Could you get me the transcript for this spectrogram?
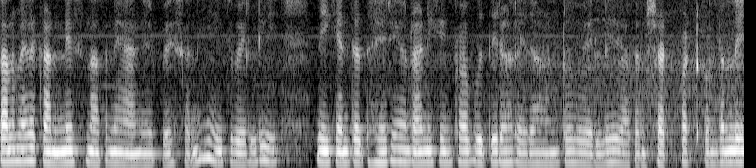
తన మీద కన్నేసిన అతనే అని చెప్పేసి అని ఇక వెళ్ళి నీకెంత ధైర్యం రా నీకు ఇంకా బుద్ధి రాలేదా? అంటూ వెళ్ళి అతను షర్ట్ పట్టుకుంటుంది.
